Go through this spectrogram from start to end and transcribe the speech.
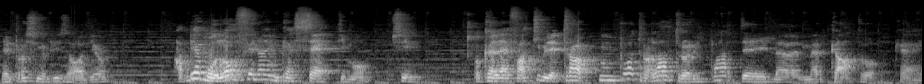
nel prossimo episodio, abbiamo l'Offenheim che è settimo, sì, Ok, è fattibile. Tra, un po' tra l'altro riparte il, il mercato. Ok.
